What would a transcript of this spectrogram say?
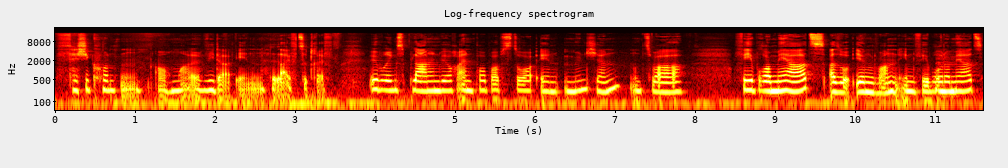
Faschi-Kunden auch mal wieder in live zu treffen. Übrigens planen wir auch einen Pop-up-Store in München und zwar Februar, März, also irgendwann in Februar mhm. oder März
